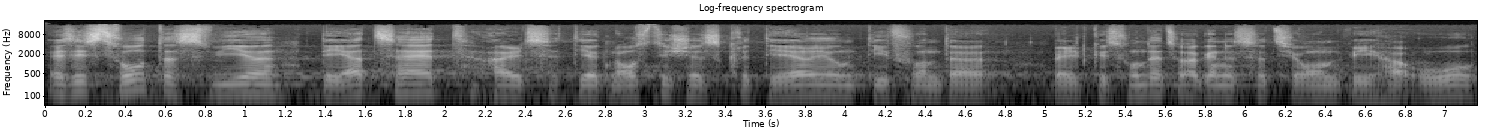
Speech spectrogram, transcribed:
Es ist so, dass wir derzeit als diagnostisches Kriterium die von der Weltgesundheitsorganisation WHO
